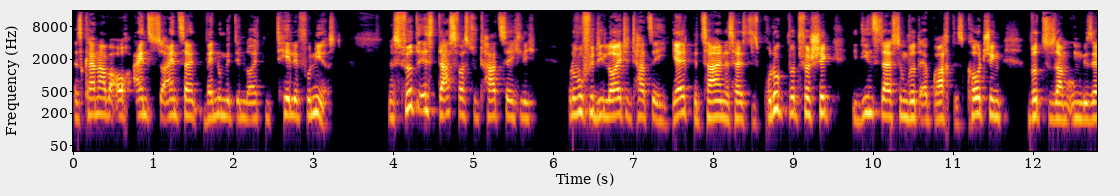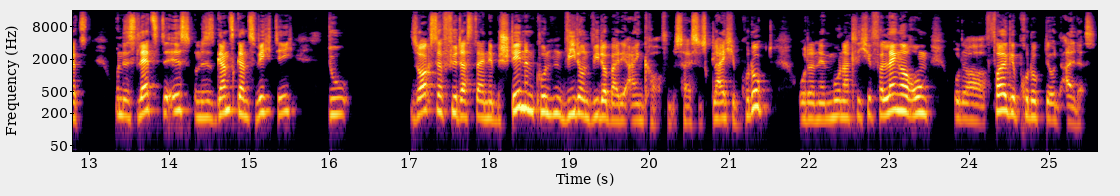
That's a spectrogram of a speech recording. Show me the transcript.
Es kann aber auch eins zu eins sein, wenn du mit den Leuten telefonierst. Das vierte ist das, was du tatsächlich oder wofür die Leute tatsächlich Geld bezahlen. Das heißt, das Produkt wird verschickt, die Dienstleistung wird erbracht, das Coaching wird zusammen umgesetzt. Und das letzte ist, und es ist ganz, ganz wichtig, du sorgst dafür, dass deine bestehenden Kunden wieder und wieder bei dir einkaufen. Das heißt, das gleiche Produkt oder eine monatliche Verlängerung oder Folgeprodukte und all das.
